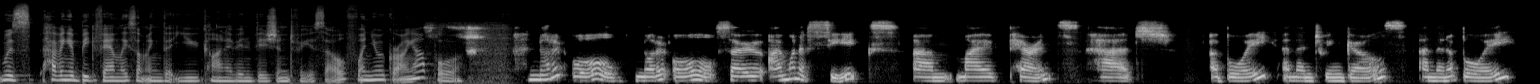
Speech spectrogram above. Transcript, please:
was having a big family something that you kind of envisioned for yourself when you were growing up or? Not at all. Not at all. So I'm one of six. Um, my parents had a boy and then twin girls and then a boy.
